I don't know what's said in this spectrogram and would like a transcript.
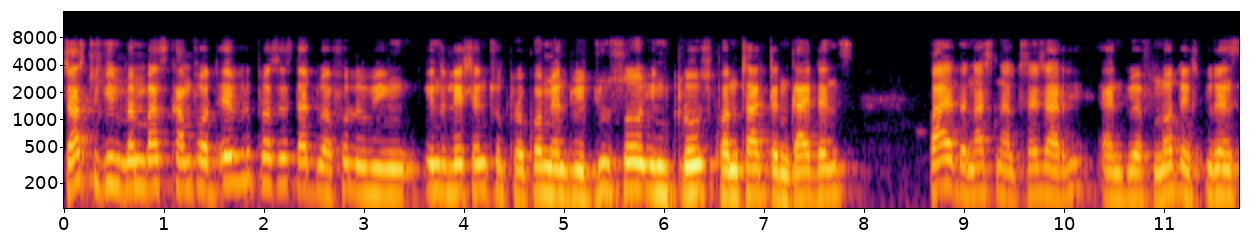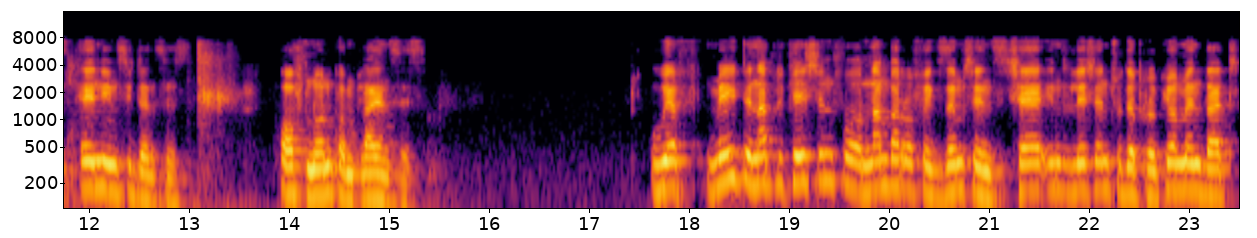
Just to give members comfort, every process that we are following in relation to procurement, we do so in close contact and guidance by the National Treasury, and we have not experienced any incidences of non-compliances. We have made an application for a number of exemptions, Chair, in relation to the procurement that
